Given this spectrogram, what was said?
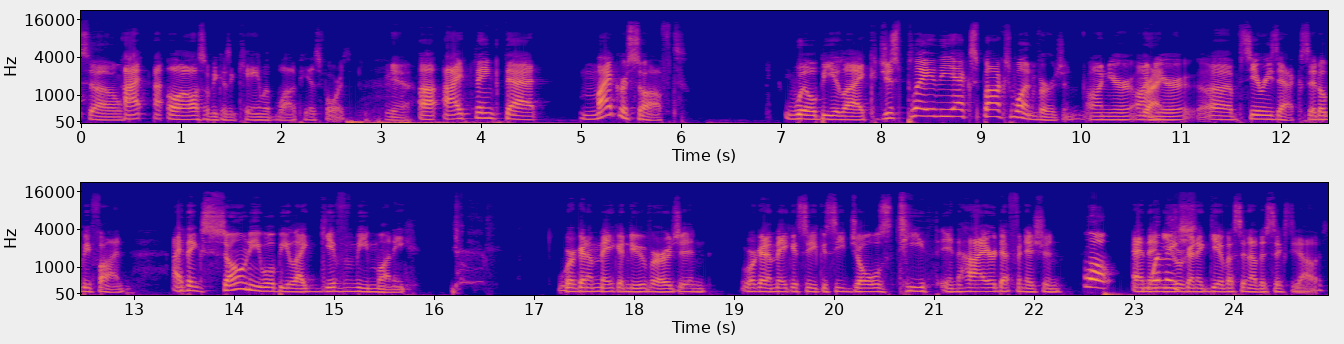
So I, I also because it came with a lot of PS4s. yeah, Uh, I think that Microsoft will be like, just play the Xbox One version on your on Right. your uh, Series X. It'll be fine. I think Sony will be like, give me money. We're gonna make a new version. We're gonna make it so you can see Joel's teeth in higher definition, well, and then you were sh- gonna give us another sixty dollars.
